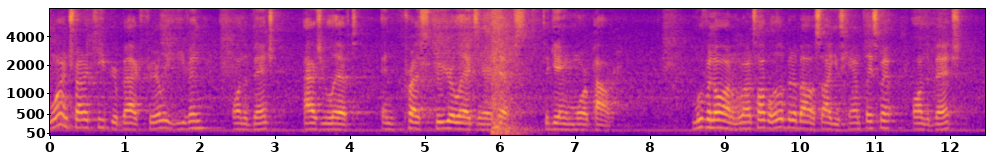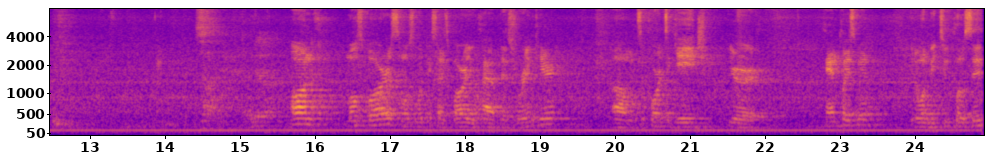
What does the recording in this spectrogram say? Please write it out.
You want to try to keep your back fairly even on the bench as you lift and press through your legs and your hips to gain more power. Moving on, we're going to talk a little bit about Osagie's hand placement on the bench. On most bars, most working size bar, you'll have this ring here. Um, it's important to gauge your hand placement. You don't want to be too close in.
